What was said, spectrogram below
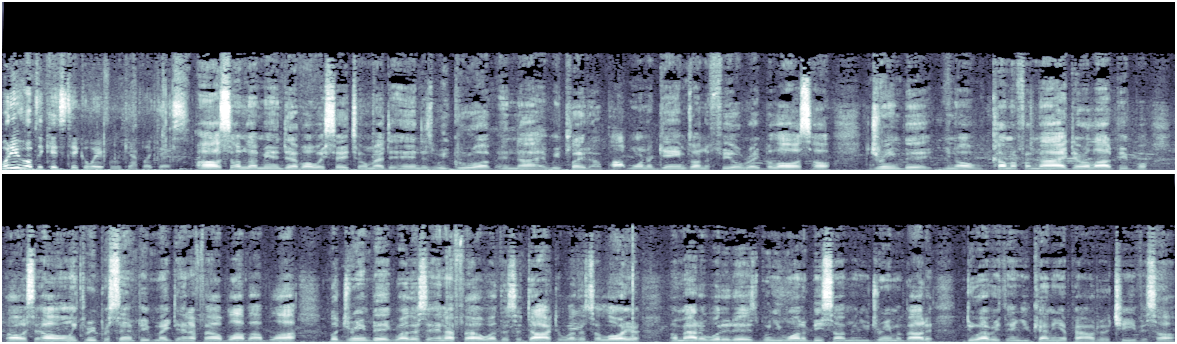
What do you hope the kids take away from a camp like this? Uh, something that me and Dev always say to them at the end is we grew up in Nyack. We played our Pop Warner games on the field right below us. So dream big. You know, coming from Nyack, there are a lot of people who always say, oh, only 3% people make the NFL, blah, blah, blah. But dream big, whether it's the NFL, whether it's a doctor, whether it's a lawyer, no matter what it is, when you want to be something and you dream about it, do everything you can in your power to achieve it. So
